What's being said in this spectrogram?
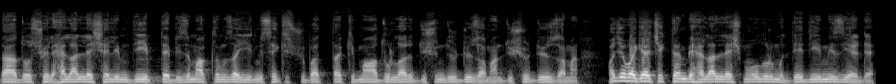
daha doğrusu şöyle helalleşelim deyip de bizim aklımıza 28 Şubat'taki mağdurları düşündürdüğü zaman, düşürdüğü zaman acaba gerçekten bir helalleşme olur mu dediğimiz yerde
